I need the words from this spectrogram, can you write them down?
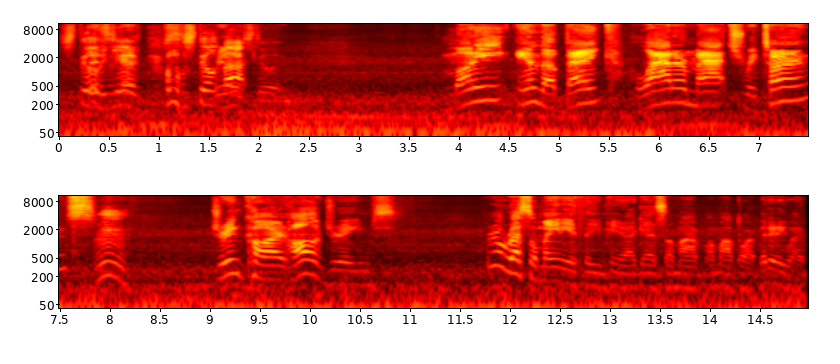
Steal it again. I'm gonna steal it really back. steal it. Money in the Bank ladder match returns. Mm. Dream card, Hall of Dreams. Real WrestleMania theme here, I guess, on my on my part. But anyway,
